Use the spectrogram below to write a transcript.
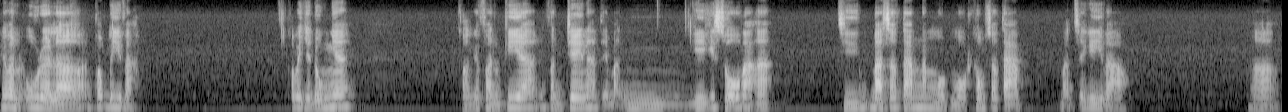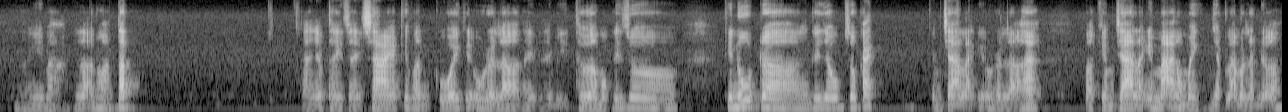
cái phần URL các bạn copy vào. Copy cho đúng nhé còn cái phần kia cái phần trên á, thì bạn ghi cái số vào ha. 368511068 bạn sẽ ghi vào. Đó ghi vào rồi ấn hoàn tất. À, nhập thầy sai sai cái phần cuối cái URL thầy, thầy bị thừa một cái cái nút ờ, cái dấu dấu cách. Kiểm tra lại cái URL ha và kiểm tra lại cái mã của mình nhập lại một lần nữa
